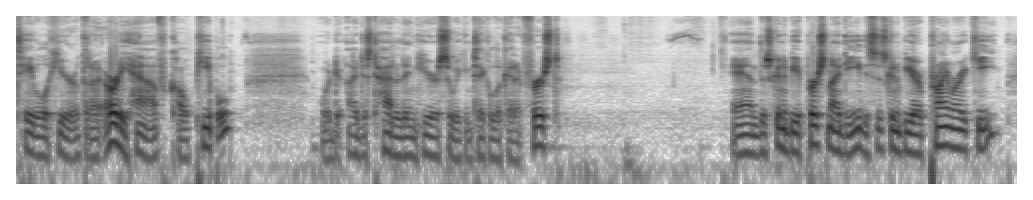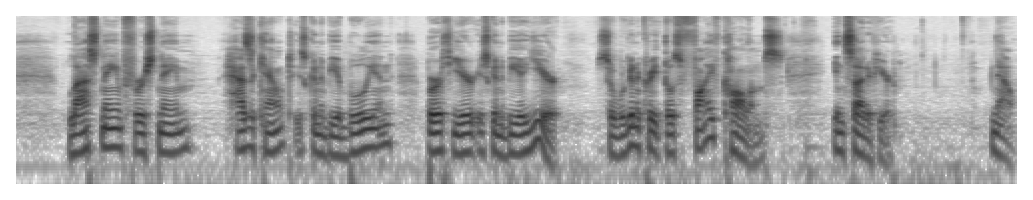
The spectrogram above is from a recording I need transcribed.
table here that I already have called people. I just had it in here so we can take a look at it first. And there's going to be a person ID. This is going to be our primary key. Last name, first name, has account is going to be a Boolean. Birth year is going to be a year. So we're going to create those five columns inside of here. Now,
